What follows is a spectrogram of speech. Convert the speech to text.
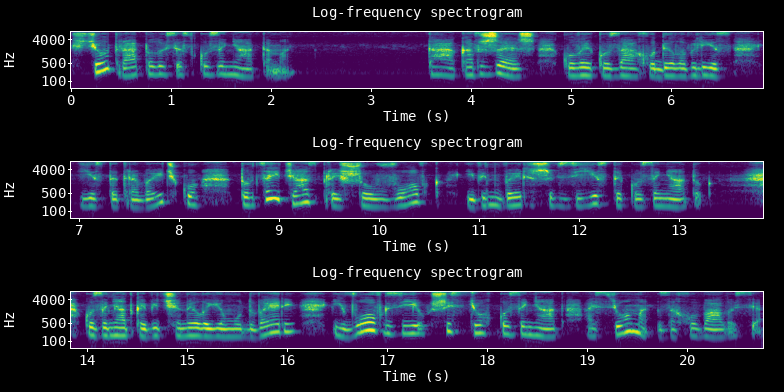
що трапилося з козенятами. Так, а вже ж, коли коза ходила в ліс їсти травичку, то в цей час прийшов вовк, і він вирішив з'їсти козеняток. Козенятка відчинили йому двері, і вовк з'їв шістьох козенят, а сьоме заховалося.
